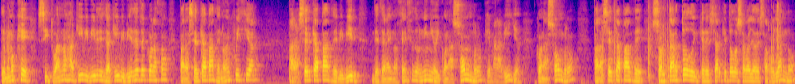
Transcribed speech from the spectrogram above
Tenemos que situarnos aquí, vivir desde aquí, vivir desde el corazón para ser capaz de no enjuiciar, para ser capaz de vivir desde la inocencia de un niño y con asombro, qué maravilla, con asombro, para ser capaz de soltar todo y que desear que todo se vaya desarrollando.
